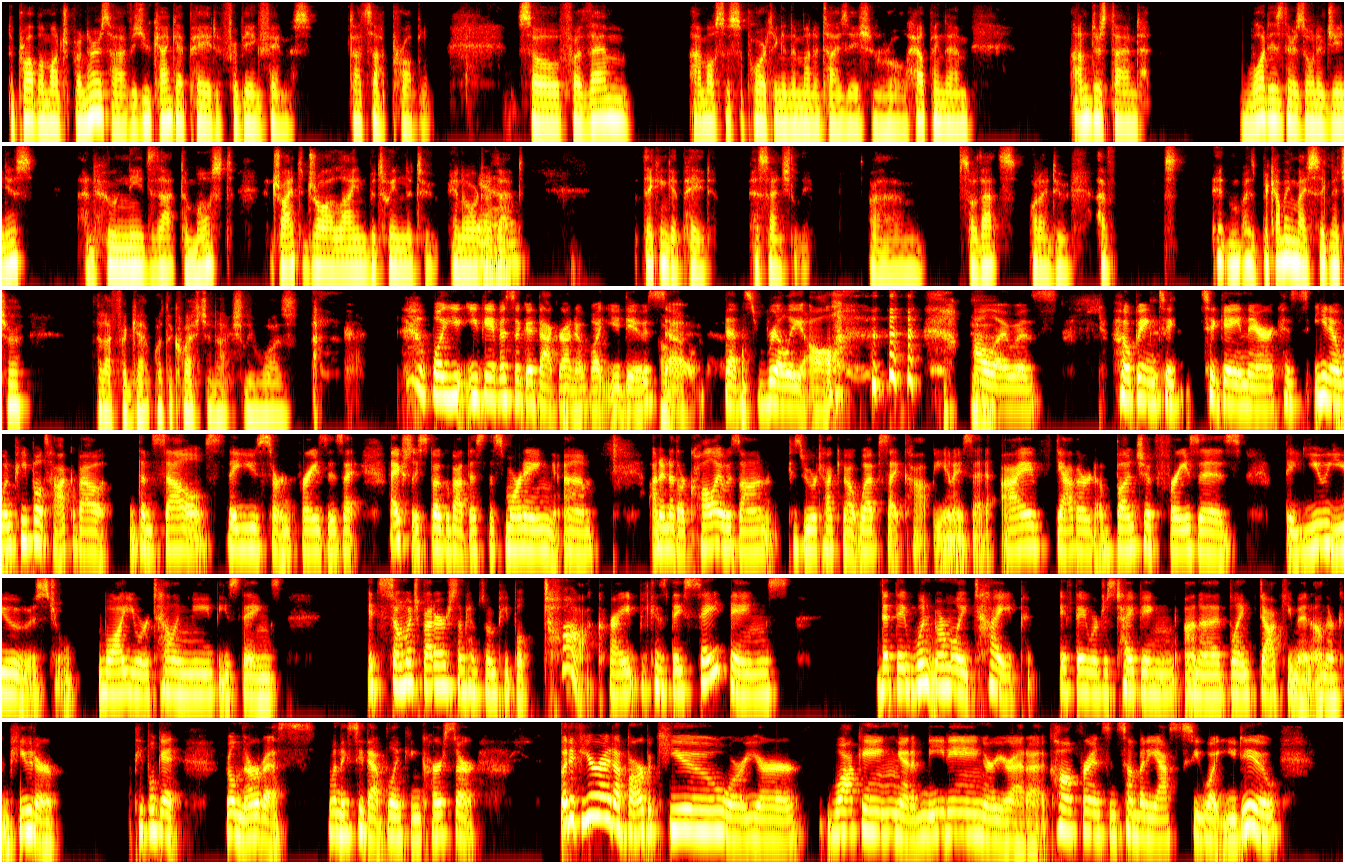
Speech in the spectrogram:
the problem entrepreneurs have is you can't get paid for being famous. That's a problem. So for them, I'm also supporting in the monetization role, helping them understand what is their zone of genius and who needs that the most and try to draw a line between the two in order yeah. that they can get paid essentially um, so that's what i do i've it is becoming my signature that i forget what the question actually was well you you gave us a good background of what you do so okay. that's really all all yeah. i was hoping to to gain there because you know when people talk about themselves. They use certain phrases. I, I actually spoke about this this morning um, on another call i was on because we were talking about website copy and i said i've gathered a bunch of phrases that you used while you were telling me these things. It's so much better sometimes when people talk right? Because they say things that they wouldn't normally type if they were just typing on a blank document on their computer. People get real nervous when they see that blinking cursor. But if you're at a barbecue or you're walking at a meeting or you're at a conference and somebody asks you what you do,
